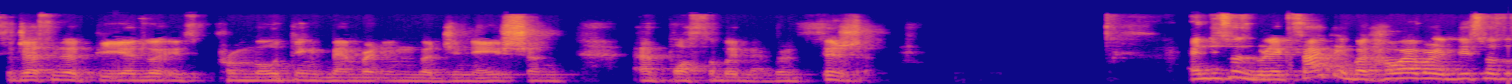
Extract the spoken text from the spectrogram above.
suggesting that piezo is promoting membrane invagination and possibly membrane fission. And this was really exciting. But however, this was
